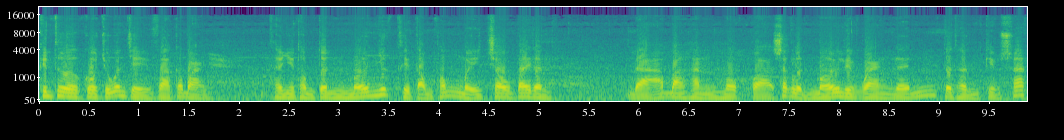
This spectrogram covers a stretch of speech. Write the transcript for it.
Kính thưa cô chú anh chị và các bạn, theo như thông tin mới nhất thì Tổng thống Mỹ Joe Biden đã ban hành một à, xác sắc lệnh mới liên quan đến tình hình kiểm soát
